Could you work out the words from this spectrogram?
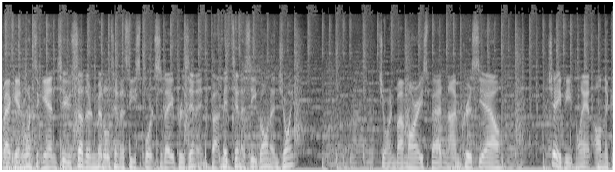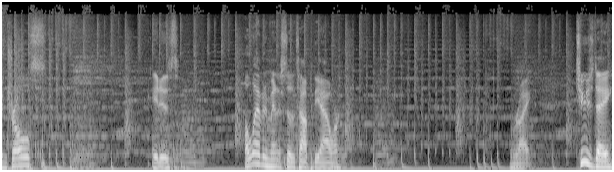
Welcome back in once again to Southern Middle Tennessee Sports Today, presented by Mid Tennessee Bone and Joint. Joined by Maurice Patton, I'm Chris Yao. JP Plant on the controls. It is 11 minutes to the top of the hour. Right. Tuesday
